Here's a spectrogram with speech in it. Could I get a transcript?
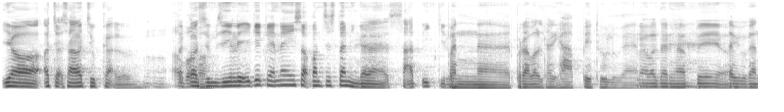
Ya ojo salah juga loh. Teko zoom cilik iki kene iso konsisten hingga saat iki loh. Bener, berawal dari HP dulu kan. Berawal dari HP ya. Tapi bukan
